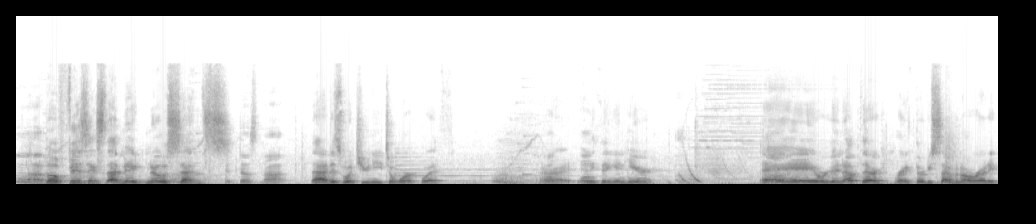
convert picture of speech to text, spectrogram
Oh. The physics that make no sense. It does not. That is what you need to work with. All right. Whoa. Anything in here? Hey, we're getting up there. Rank 37 already.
